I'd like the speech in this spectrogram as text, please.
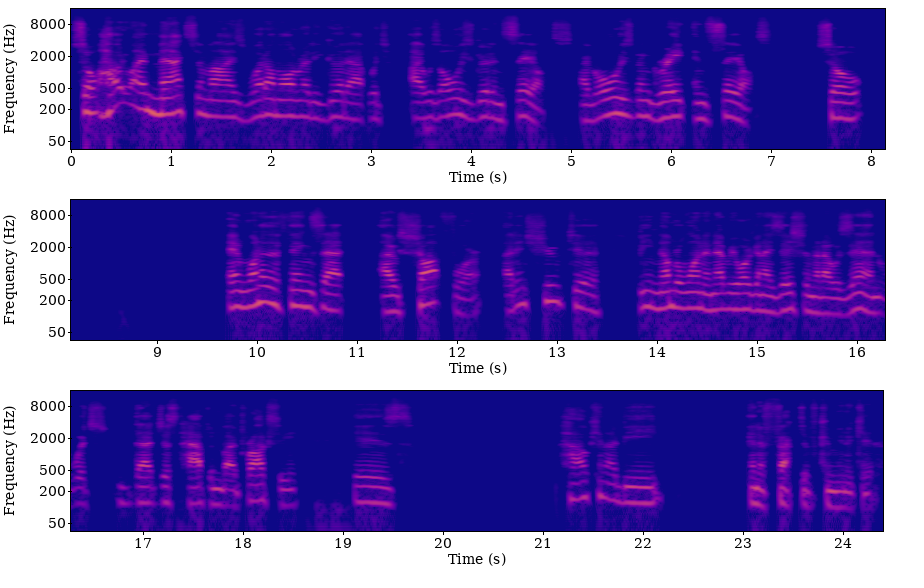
So, how do I maximize what I'm already good at, which I was always good in sales? I've always been great in sales. So, and one of the things that I shot for, I didn't shoot to be number one in every organization that I was in, which that just happened by proxy, is how can I be an effective communicator?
